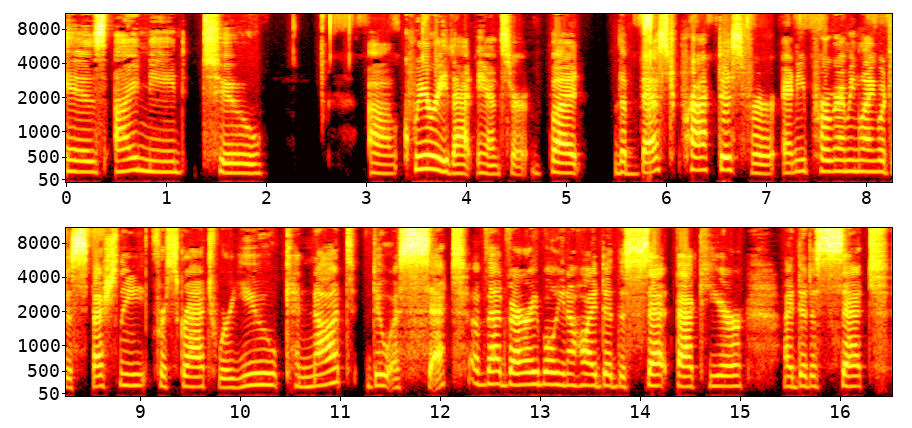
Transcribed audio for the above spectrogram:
is I need to uh, query that answer, but the best practice for any programming language, especially for Scratch, where you cannot do a set of that variable. You know how I did the set back here? I did a set,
